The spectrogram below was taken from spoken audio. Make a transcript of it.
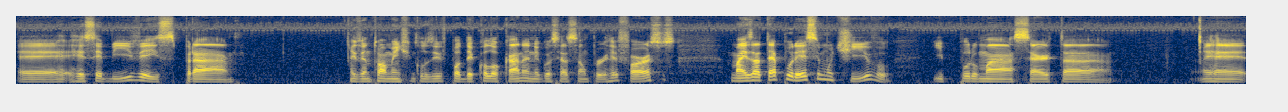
é, recebíveis para eventualmente, inclusive, poder colocar na negociação por reforços. Mas até por esse motivo e por uma certa é,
